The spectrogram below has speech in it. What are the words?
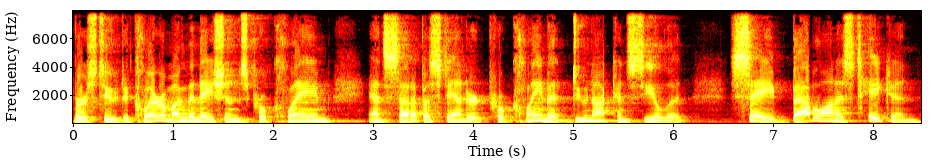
Verse 2 Declare among the nations, proclaim and set up a standard, proclaim it, do not conceal it say, Babylon is taken,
